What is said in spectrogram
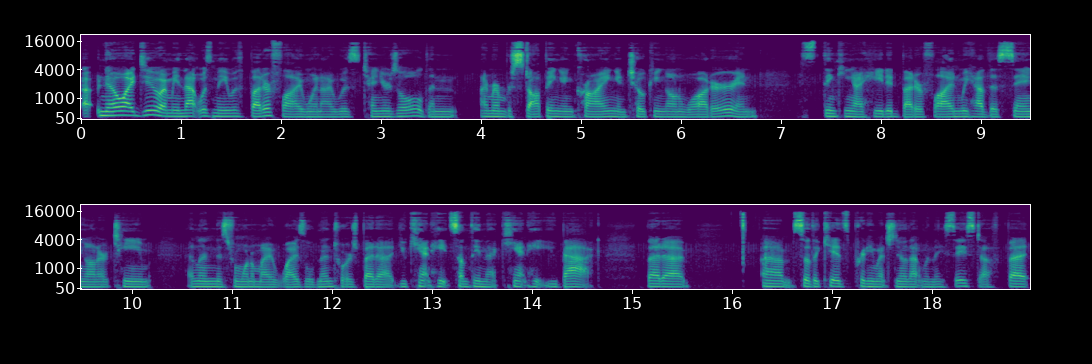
Uh, No, I do. I mean, that was me with Butterfly when I was 10 years old. And I remember stopping and crying and choking on water and thinking I hated Butterfly. And we have this saying on our team. I learned this from one of my wise old mentors, but uh, you can't hate something that can't hate you back. But uh, um, so the kids pretty much know that when they say stuff. But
